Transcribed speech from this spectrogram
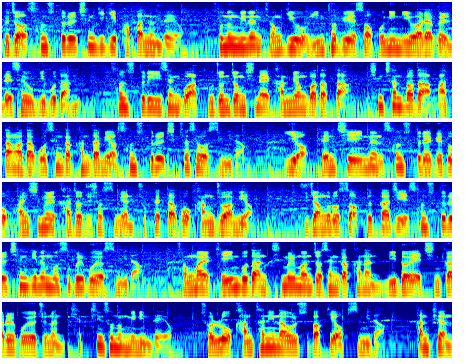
그저 선수들을 챙기기 바빴는데요. 손흥민은 경기 후 인터뷰에서 본인 이 활약을 내세우기보단 선수들의 희생과 도전 정신에 감명받았다, 칭찬받아 마땅하다고 생각한다며 선수들을 치켜세웠습니다. 이어 벤치에 있는 선수들에게도 관심을 가져주셨으면 좋겠다고 강조하며 주장으로서 끝까지 선수들을 챙기는 모습을 보였습니다. 정말 개인보단 팀을 먼저 생각하는 리더의 진가를 보여주는 캡틴 손흥민인데요. 절로 감탄이 나올 수밖에 없습니다. 한편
